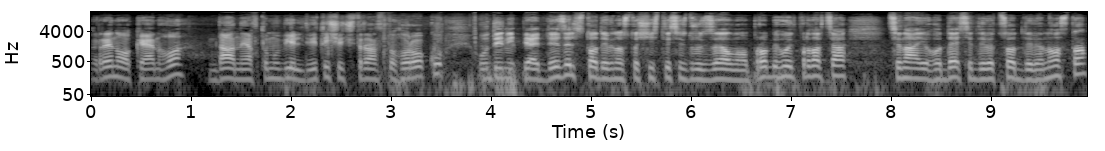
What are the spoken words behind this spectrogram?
Renault Kengo. Даний автомобіль 2014 року, 1,5 дизель, 196 тисяч друзі заявленого пробігу від продавця. Ціна його 10 990.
